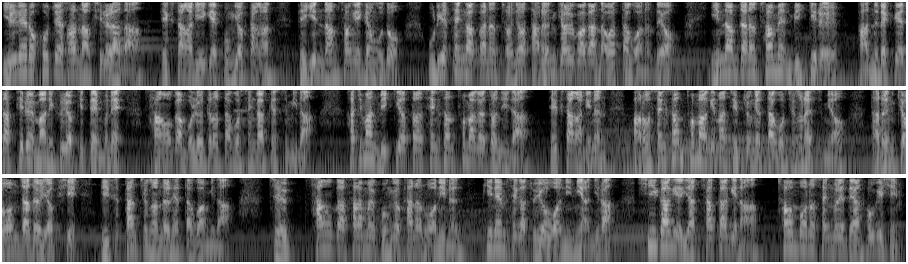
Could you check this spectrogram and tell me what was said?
일례로 호주에서 낚시를 하다 백상아리에게 공격당한 백인 남성의 경우도 우리의 생각과는 전혀 다른 결과가 나왔다고 하는데요. 이 남자는 처음엔 미끼를 바늘에 꿰다 피를 많이 흘렸기 때문에 상어가 몰려들었다고 생각했습니다. 하지만 미끼였던 생선 토막을 던지자 백상아리는 바로 생선 토막에만 집중했다고 증언했으며 다른 경험자들 역시 비슷한 증언을 했다고 합니다. 즉 상어가 사람을 공격하는 원인은 피냄새가 주요 원인이 아니라 시각에 의한 착각이나 처음 보는 생물에 대한 호기심,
